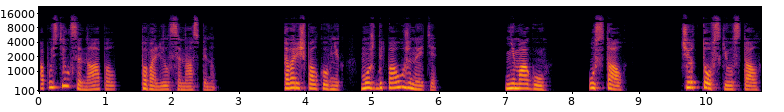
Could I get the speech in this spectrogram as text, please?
опустился на пол, повалился на спину. «Товарищ полковник, может быть, поужинаете?» «Не могу. Устал. Чертовски устал.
